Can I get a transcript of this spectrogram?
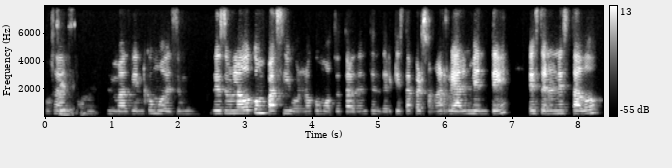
O sea, más bien como desde un, desde un lado compasivo, ¿no? Como tratar de entender que esta persona realmente está en un estado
